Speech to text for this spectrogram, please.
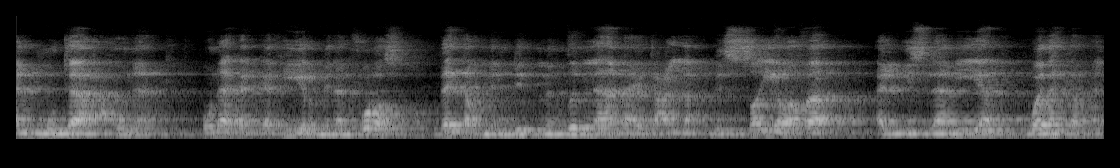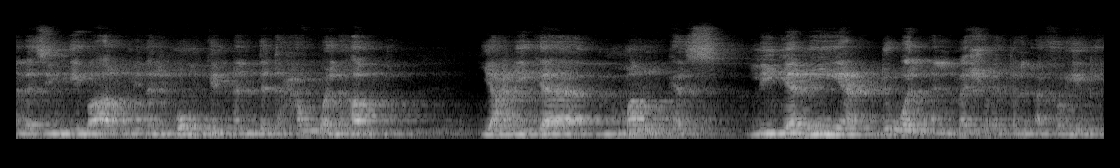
المتاحة هناك. هناك الكثير من الفرص ذكر من من ضمنها ما يتعلق بالصيرفة الإسلامية وذكر أن زنجبار من الممكن أن تتحول هب يعني كمركز لجميع دول المشرق الأفريقي.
